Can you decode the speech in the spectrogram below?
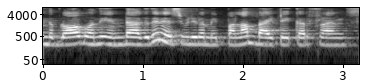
இந்த ப்ளாக் வந்து எண்ட் ஆகுது. நெக்ஸ்ட் வீடியோவில் மீட் பண்ணலாம். பை டேக்கர் ஃப்ரெண்ட்ஸ்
